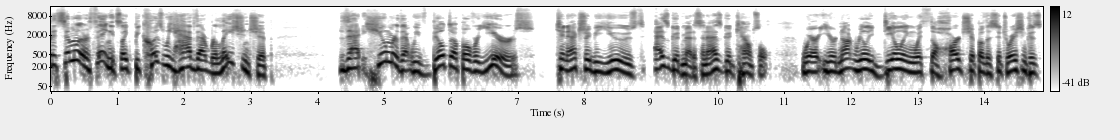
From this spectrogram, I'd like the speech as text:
But it's a similar thing. It's like because we have that relationship, that humor that we've built up over years can actually be used as good medicine, as good counsel, where you're not really dealing with the hardship of the situation. Because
